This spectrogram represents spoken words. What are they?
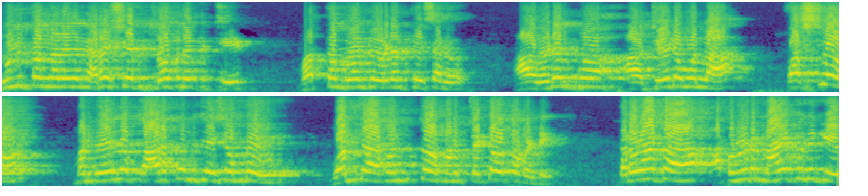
ధూళిపాల్ నరేంద్ర అరెస్ట్ చేసి లోపల మొత్తం రోడ్డు వెడల్పు చేశారు. ఆ వెడల్పు ఆ చేయడం వల్ల ఫస్ట్లో మనం ఏదో కార్యక్రమం చేసినప్పుడు వంద మందితో మనం చెట్ అవుతామండి. తర్వాత అక్కడ ఉన్న నాయకునికి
